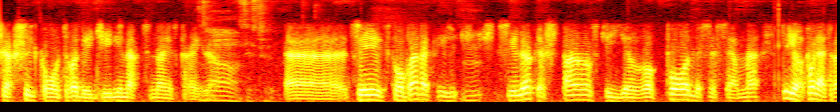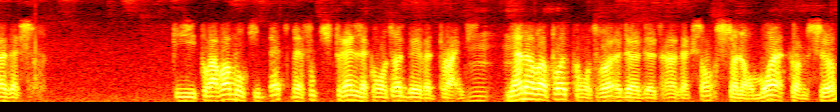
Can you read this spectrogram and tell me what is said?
chercher le contrat de J.D. Martinez, par exemple? Non, c'est sûr. Euh, tu sais, tu comprends? Mm. C'est là que je pense qu'il n'y aura pas nécessairement, tu sais, il n'y aura pas la transaction puis pour avoir mon il ben, faut que tu prennes le contrat de David Price. Mm, mm. Il n'y en aura pas de contrat de, de transaction, selon moi, comme ça.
